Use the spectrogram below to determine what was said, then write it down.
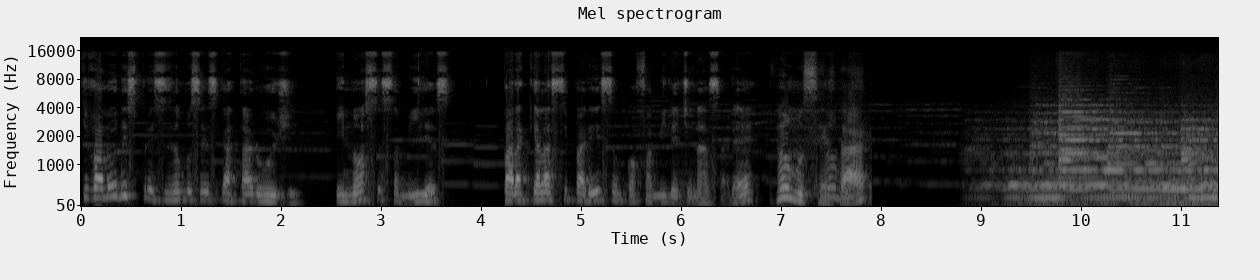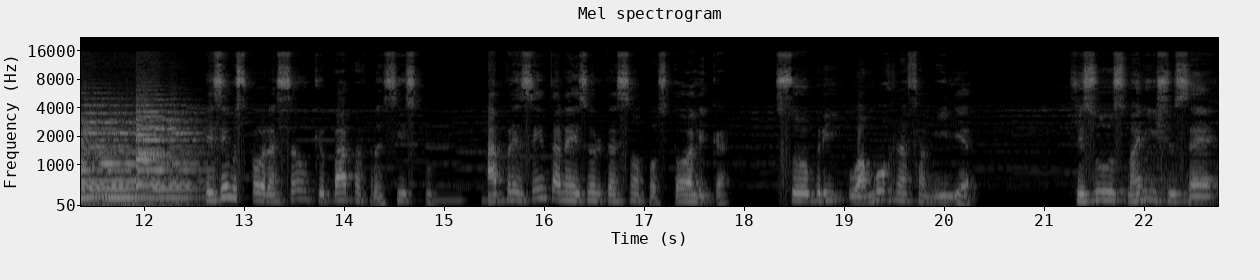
Que valores precisamos resgatar hoje em nossas famílias para que elas se pareçam com a família de Nazaré? Vamos rezar? Rezemos com a oração que o Papa Francisco apresenta na exortação apostólica sobre o amor na família. Jesus, Maria e José,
